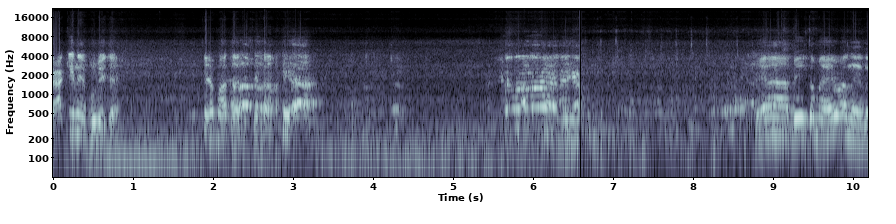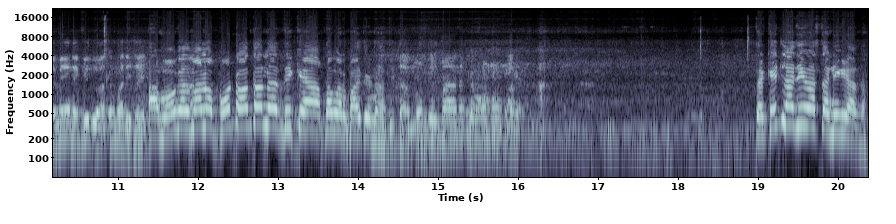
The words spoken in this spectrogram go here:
કાકીને ભૂલી જાય. જય માતાજી સીતારામ. બે તમે આવ્યા ને એટલે મેં એને કીધું આ તમારી સાઈડ. આ મોગલમાંનો ફોટો હતો ને કે આ તમારી બાજુના. સીધા મોગલમાં અને પેલો ન મારે. તો કેટલા દિવસ તો નીકળ્યા હતા?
